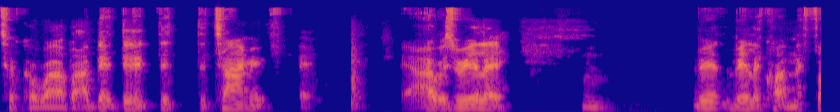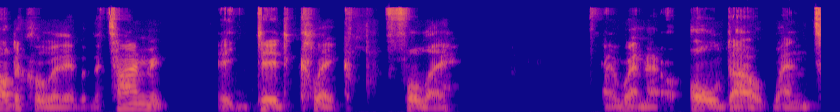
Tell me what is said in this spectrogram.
took a while, but I bet the the, the time it, I was really, Hmm. really, really quite methodical with it. But the time it, it did click fully, and when all doubt went,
